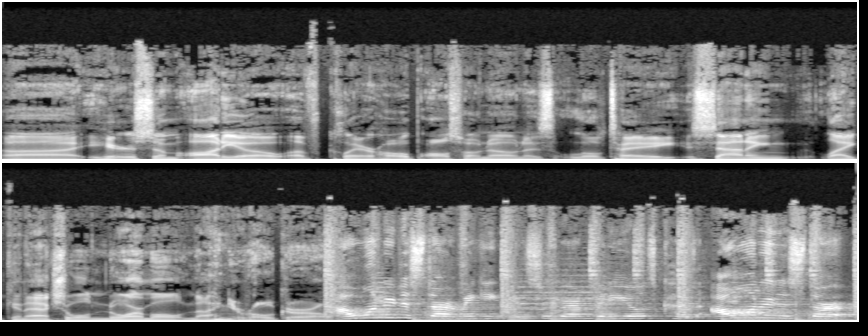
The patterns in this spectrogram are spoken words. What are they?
Uh, here's some audio of Claire Hope, also known as Lil Tay, sounding like an actual normal nine year old girl. I wanted to start making Instagram videos because I wanted to start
